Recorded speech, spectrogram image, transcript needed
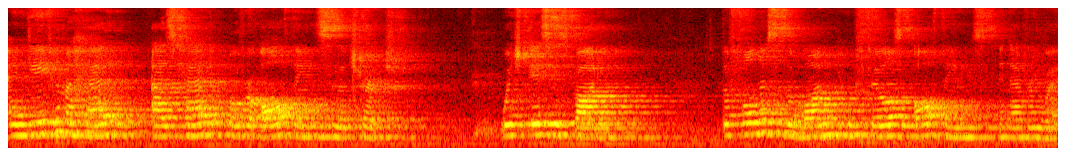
and gave him a head as head over all things to the church, which is his body, the fullness of the one who fills all things in every way.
